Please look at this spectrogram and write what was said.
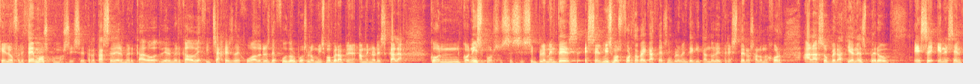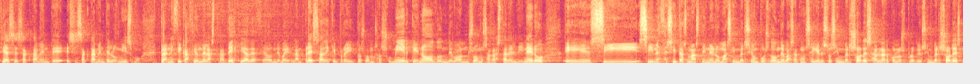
le, ofrecemos, como si se tratase del mercado, del mercado de fichajes de jugadores de fútbol, pues lo mismo, pero a, menor escala, con, con esports. simplemente es, el mismo esfuerzo que hay que hacer, simplemente quitándole tres ceros a lo mejor a las operaciones, pero en esencia es exactamente, es exactamente lo mismo. Planificación de la estrategia, de hacia dónde va a ir la empresa, de qué proyectos vamos a asumir, qué no, dónde nos vamos a gastar el dinero, eh, si, si necesitas más dinero, más inversión, pues dónde vas a conseguir esos inversores, hablar con los propios inversores.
